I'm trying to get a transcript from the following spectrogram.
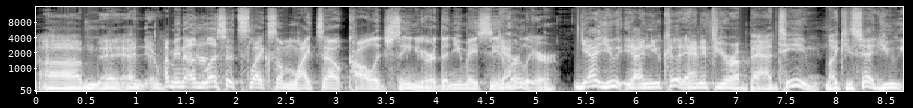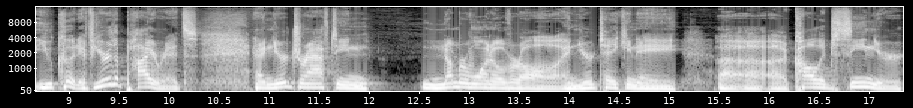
Um, and, and, I mean, unless it's like some lights out college senior, then you may see him earlier. Yeah, you yeah, and you could. And if you're a bad team, like you said, you you could. If you're the Pirates and you're drafting number one overall, and you're taking a, a, a college senior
